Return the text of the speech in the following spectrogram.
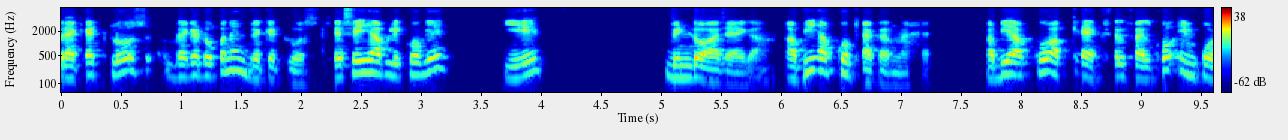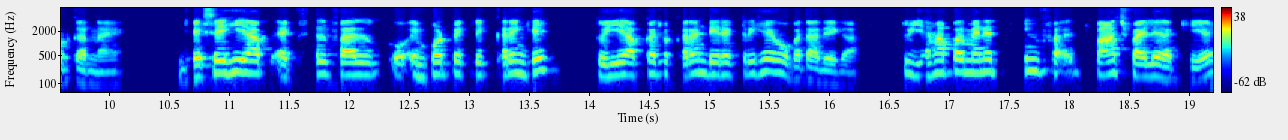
bracket close bracket open and bracket close जैसे ही आप लिखोगे ये विंडो आ जाएगा। अभी आपको क्या करना है? अभी आपको आपके एक्सेल फ़ाइल को इम्पोर्ट करना है। जैसे ही आप एक्सेल फ़ाइल को इम्पोर्ट पे क्लिक करेंगे तो ये आपका जो करंट डायरेक्टरी है वो बता देगा। तो यहाँ पर मैंने तीन फा, पाँच फाइलें रखी है।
